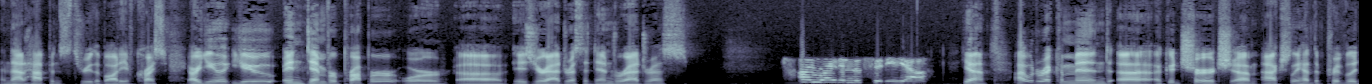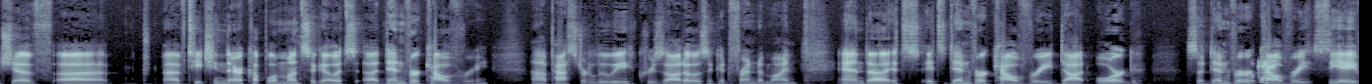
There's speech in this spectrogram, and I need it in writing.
and that happens through the body of Christ. Are you you in Denver proper, or uh, is your address a Denver address? I'm right in the city. Yeah. Yeah, I would recommend uh, a good church. Um, I actually had the privilege of uh, of teaching there a couple of months ago. It's uh, Denver Calvary. Uh, Pastor Louis Cruzado is a good friend of mine, and uh, it's it's denvercalvary.org. So Denver Okay. Calvary, C A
